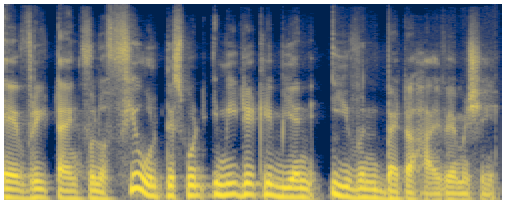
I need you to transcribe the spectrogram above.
every tank full of fuel, this would immediately be an even better highway machine.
